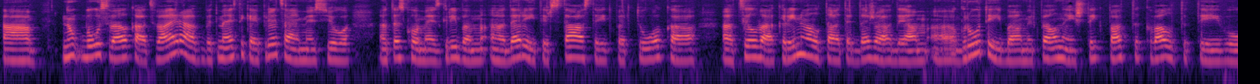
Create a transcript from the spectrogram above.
Uh, nu, būs vēl kāds vairāk, bet mēs tikai priecājamies, jo uh, tas, ko mēs gribam uh, darīt, ir stāstīt par to, ka uh, cilvēki ar invaliditāti, ar dažādām uh, grūtībām, ir pelnījuši tikpat kvalitatīvu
